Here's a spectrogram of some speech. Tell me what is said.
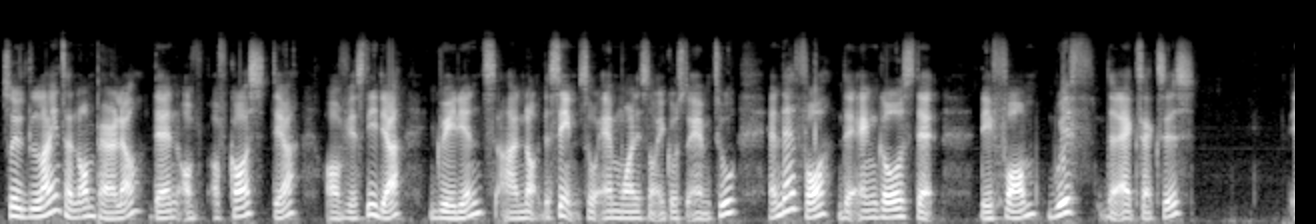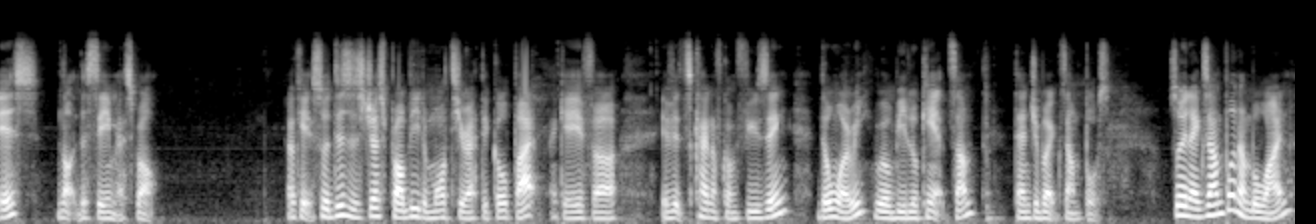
So if the lines are non-parallel, then of, of course, their obviously their gradients are not the same. So m1 is not equals to m2, and therefore the angles that they form with the x-axis is not the same as well. Okay, so this is just probably the more theoretical part. Okay, if uh, if it's kind of confusing, don't worry, we'll be looking at some tangible examples. So in example number one,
